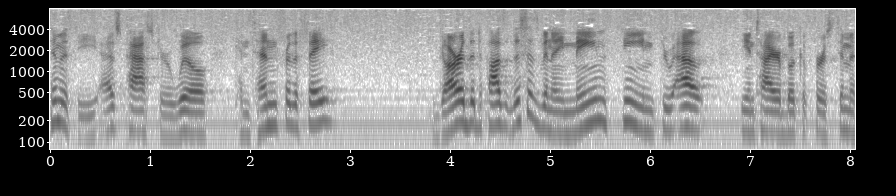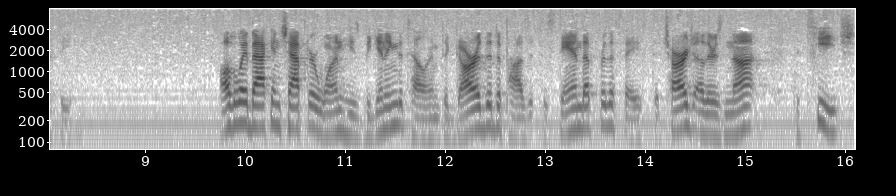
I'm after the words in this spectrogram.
Timothy, as pastor, will contend for the faith, guard the deposit. This has been a main theme throughout the entire book of 1 Timothy. All the way back in chapter 1, he's beginning to tell him to guard the deposit, to stand up for the faith, to charge others not to teach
